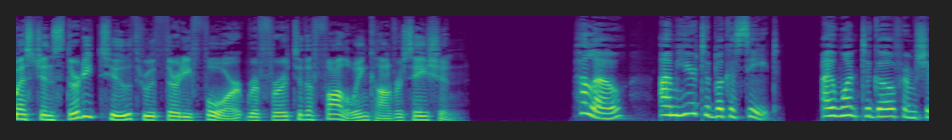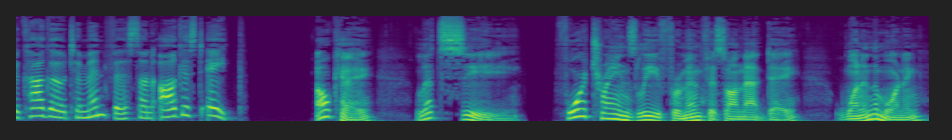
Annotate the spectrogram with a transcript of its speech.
Questions 32 through 34 refer to the following conversation. Hello, I'm here to book a seat. I want to go from Chicago to Memphis on August 8th. Okay, let's see. Four trains leave for Memphis on that day one in the morning,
